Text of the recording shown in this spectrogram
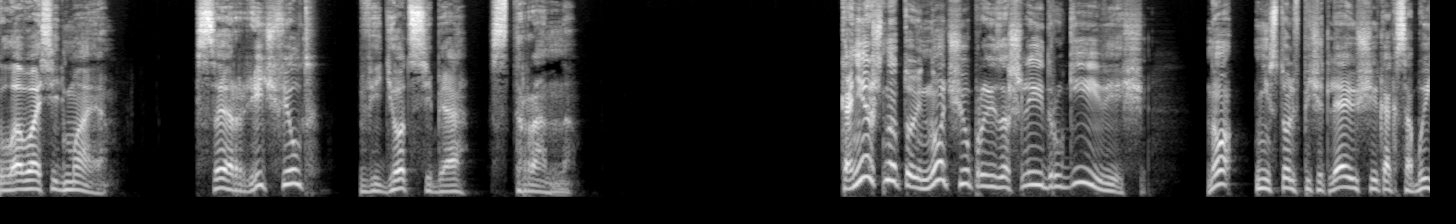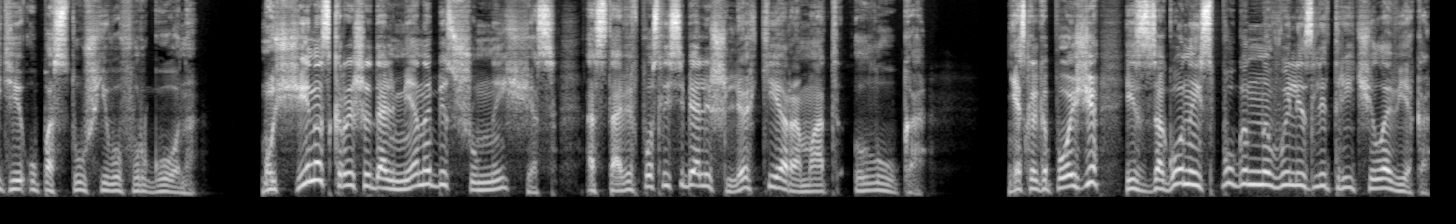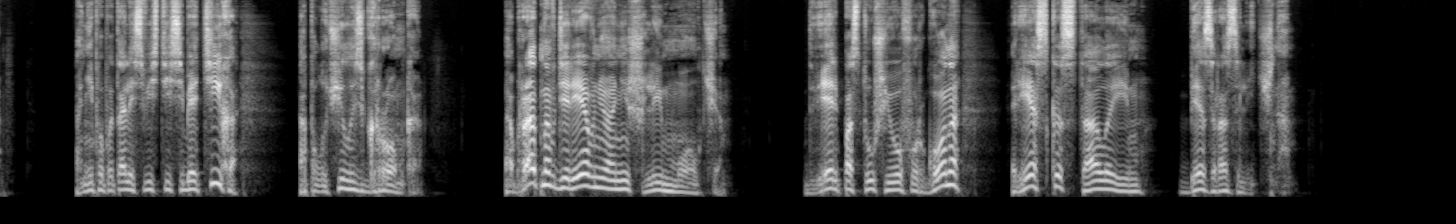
Глава седьмая. Сэр Ричфилд ведет себя странно. Конечно, той ночью произошли и другие вещи, но не столь впечатляющие, как события у пастушьего фургона. Мужчина с крыши дольмена бесшумно исчез, оставив после себя лишь легкий аромат лука. Несколько позже из загона испуганно вылезли три человека. Они попытались вести себя тихо, а получилось громко. Обратно в деревню они шли молча. Дверь пастушьего фургона резко стала им безразлична.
